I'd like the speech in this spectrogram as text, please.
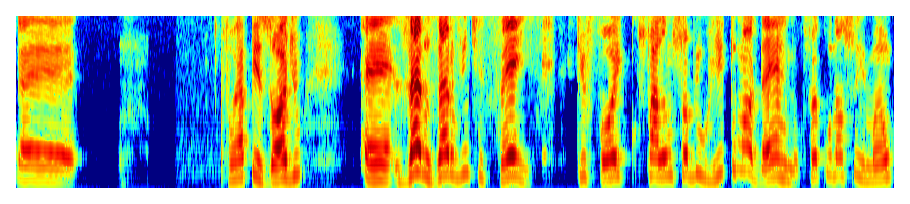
É, foi o episódio é, 0026, que foi falando sobre o rito moderno, que foi com o nosso irmão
